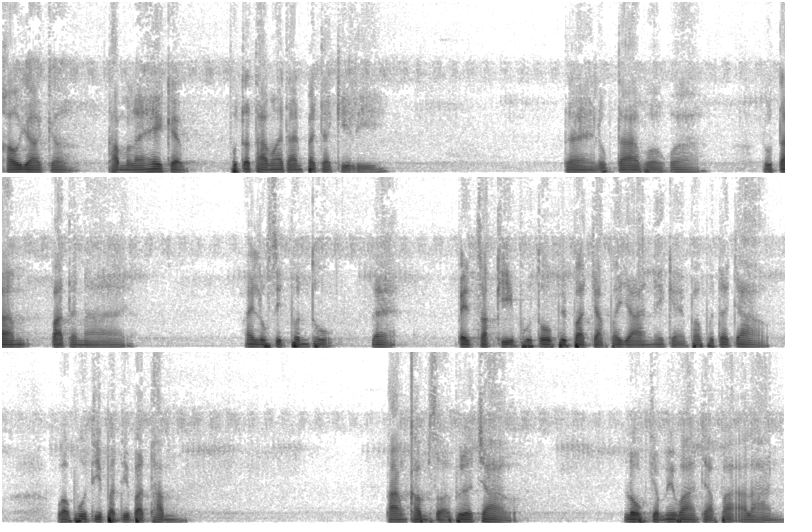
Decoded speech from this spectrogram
เขาอยากจะทำอะไรให้แก่พุทธธรรมอาจารย์ปัจจคีรีแต่ลูกตาบอกว่า ลูกตาปรารถนา ให้ลูกศิษย์พ้นทุกข์และ เป็นสักขีภูโตเป็นปัจจักพยานให้แก่พระพุทธเจ้า ว่าผู้ที่ปฏิบัติธรรม ตามคำสอนพระเจ้า โลกจะไม่ว่าจากพระอาหารหันต์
